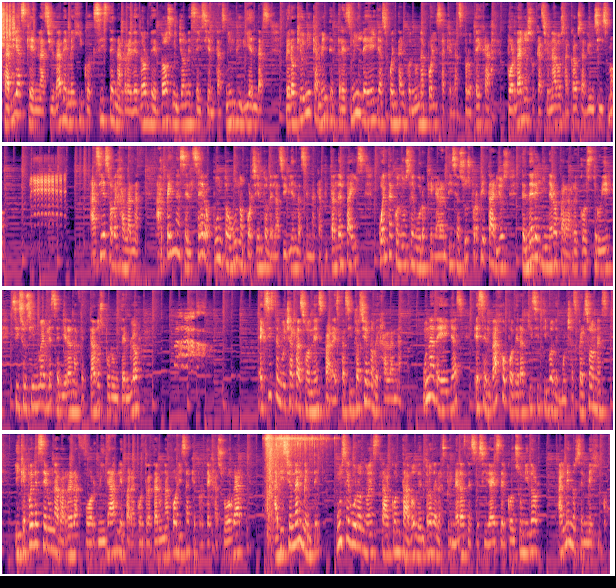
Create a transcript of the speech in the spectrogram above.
¿Sabías que en la Ciudad de México existen alrededor de 2.600.000 viviendas, pero que únicamente 3.000 de ellas cuentan con una póliza que las proteja por daños ocasionados a causa de un sismo? Así es, oveja lana. Apenas el 0.1% de las viviendas en la capital del país cuenta con un seguro que garantiza a sus propietarios tener el dinero para reconstruir si sus inmuebles se vieran afectados por un temblor, Existen muchas razones para esta situación ovejalana. Una de ellas es el bajo poder adquisitivo de muchas personas y que puede ser una barrera formidable para contratar una póliza que proteja su hogar. Adicionalmente, un seguro no está contado dentro de las primeras necesidades del consumidor, al menos en México.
